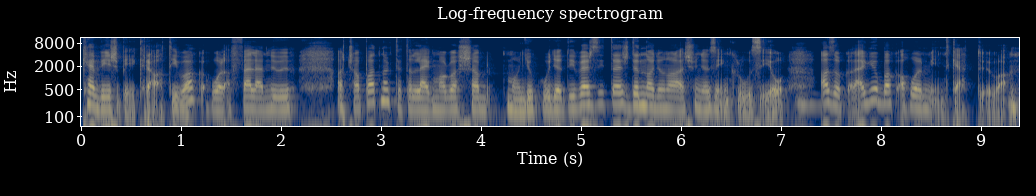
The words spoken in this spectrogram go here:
legkevésbé kreatívak, ahol a fele nő a csapatnak, tehát a legmagasabb mondjuk úgy a diverzitás, de nagyon alacsony az inklúzió. Azok a legjobbak, ahol mindkettő van.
